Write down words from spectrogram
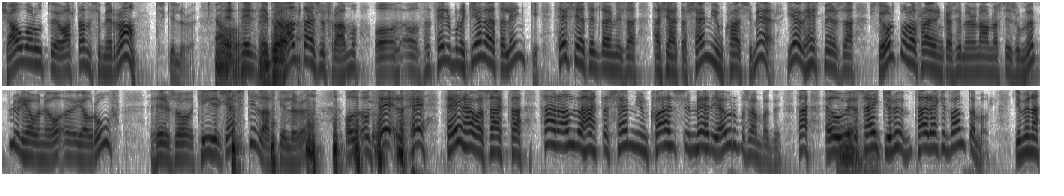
sjávarútveg og allt annað sem er ránt skiluru, Já, þeir, þeir, þeir bara halda þessu fram og, og, og, og þeir eru búin að gera þetta lengi, þeir segja til dæmis að það sé hægt að semjum hvað sem er. Ég hef heyrt með þess að stjórnmálafræðinga sem eru nánast eins og möblur hjá, hjá Rúf. Þeir eru svo tíðir gestir þar skiluru og þeir, þeir hafa sagt að það er alveg hægt að semjum hvað sem er í Európa-sambandi það, ef þú sækjur um, það er ekkit vandamál ég meina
